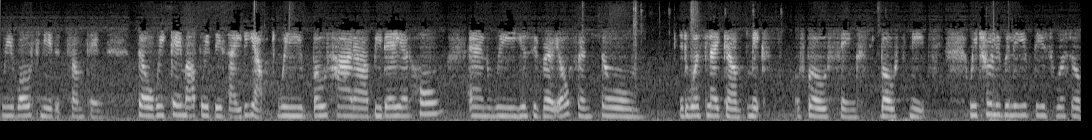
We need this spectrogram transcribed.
We both needed something. So we came up with this idea. We both had a bidet at home and we use it very often. So it was like a mix of both things, both needs. We truly believe this was a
